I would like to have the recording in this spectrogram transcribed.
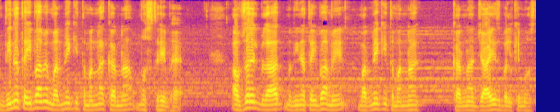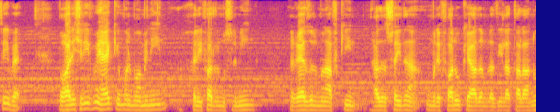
مدینہ طیبہ میں مرنے کی تمنا کرنا مستحب ہے۔ افضل البلاد مدینہ طیبہ میں مرنے کی تمنا کرنا جائز بلکہ مستحب ہے۔ بخاری شریف میں ہے کہ ام المومنین خلیفہ المسلمین، غیظ المنافقین۔ حضرت سیدنا عمر فاروق اعظم رضی اللہ تعالیٰ عنہ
